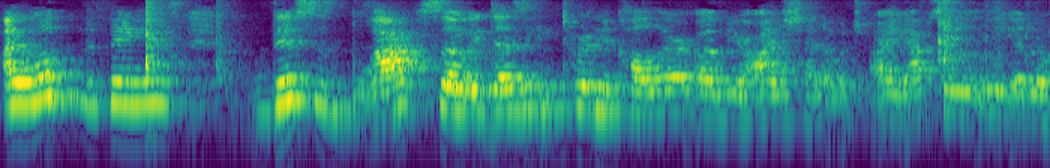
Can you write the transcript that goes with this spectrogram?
I love the things. This is black, so it doesn't turn the color of your eyeshadow, which I absolutely adore.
